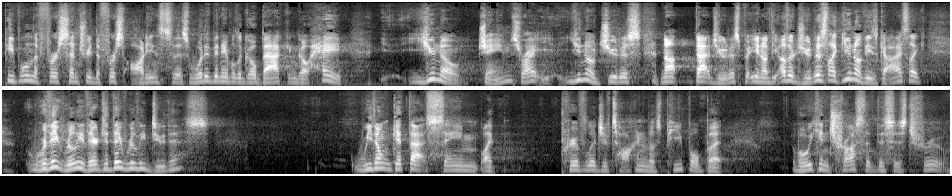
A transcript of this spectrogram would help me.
people in the first century, the first audience to this, would have been able to go back and go, hey, you know James, right? You know Judas, not that Judas, but you know the other Judas. Like, you know these guys. Like, were they really there? Did they really do this? we don't get that same like privilege of talking to those people, but but we can trust that this is true.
